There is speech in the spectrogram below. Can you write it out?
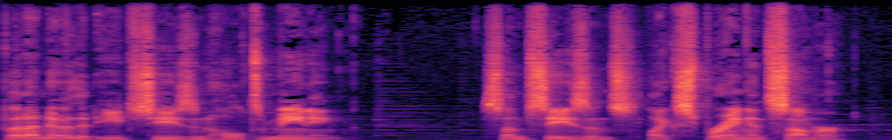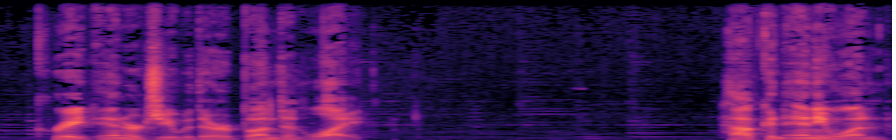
But I know that each season holds meaning. Some seasons, like spring and summer, create energy with their abundant light. How can anyone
